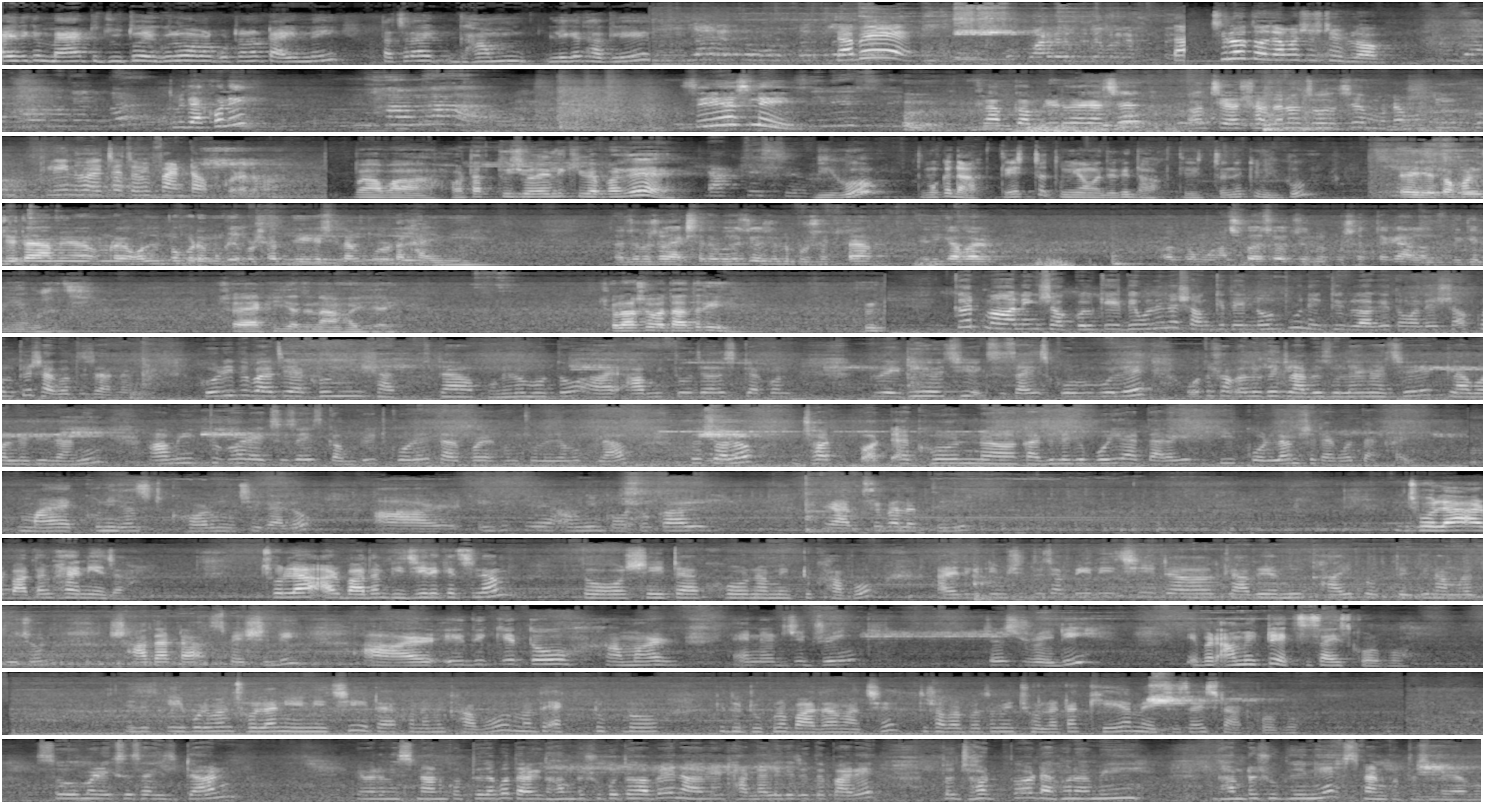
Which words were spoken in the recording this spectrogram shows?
আর এদিকে ম্যাট জুতো এগুলো আমার গোটানোর টাইম নেই। তাছাড়া ঘাম লেগে থাকলে যাবে? ছিল তো জামা ষষ্ঠীর ব্লগ তুমি দেখো নি সিরিয়াসলি ক্লাব কমপ্লিট হয়ে গেছে। চেয়ার সাজানো চলছে মোটামুটি ক্লিন হয়েছে তো আমি ফ্যানটা অফ করে দেবো। বাবা হঠাৎ তুই চলে এলি কি ব্যাপার রে? ডাকতে এসছে ভিগু তোমাকে ডাকতে এসছো? তুমি আমাদেরকে ডাকতে এসছো নাকি ভিগু? এই যে তখন যেটা আমি, আমরা অল্প করে মুখে প্রসাদ দিয়ে গেছিলাম, পুরোটা খাইনি। তার জন্য সব একসাথে বসেছি, ওই জন্য প্রসাদটা এদিকে আবার অল্প মাছও আছে, ওর জন্য প্রসাদটাকে আলাদা দিকে নিয়ে বসেছি। সব একই যাতে না হয়ে যায়। চলে আসো বা তাড়াতাড়ি। গুড মর্নিং সকলকে। দেবলিনা সংকেতের নতুন একটি ব্লগে তোমাদের সকলকে স্বাগত জানাই। ঘড়িতে বাজে এখন সাতটা পনেরো মতো, আর আমি তো জাস্ট এখন রেডি হয়েছি এক্সারসাইজ করব বলে। ও তো সকালে উঠে ক্লাবে চলে গেছে ক্লাব অলরেডি রানিং আমি একটু ঘরে এক্সারসাইজ কমপ্লিট করে তারপর এখন চলে যাব ক্লাব তো চলো, ঝটপট এখন কাজে লেগে পড়ি, আর তার আগে কী কী করলাম সেটা একবার দেখাই। মা এক্ষুনি জাস্ট ঘর মুছে গেল। আর এদিকে আমি গতকাল রাত্রেবেলাতে ছোলা আর বাদাম হ্যাঁ নিয়ে যা। ছোলা আর বাদাম ভিজিয়ে রেখেছিলাম। তো সেইটা এখন আমি একটু খাব। আর এদিকে ডিম সিদ্ধ চাপিয়ে দিয়েছি, এটা ক্লাবে আমি খাই প্রত্যেক দিন আমরা দুজন, সাদাটা স্পেশালি আর এদিকে তো আমার এনার্জি ড্রিঙ্ক জাস্ট রেডি এবার আমি একটু এক্সারসাইজ করব। এই পরিমাণ ছোলা নিয়ে নিয়েছি, এটা এখন আমি খাব। এর মধ্যে এক টুকরো কি দু টুকরো বাদাম আছে। তো সবার প্রথমে ছোলাটা খেয়ে আমি এক্সারসাইজ স্টার্ট করব। সো আমার এক্সারসাইজ ডান এবার আমি স্নান করতে যাব, তার আগে ঘামটা শুকোতে হবে, নাহলে ঠান্ডা লেগে যেতে পারে। তো ঝটপট এখন আমি ঘামটা শুকিয়ে নিয়ে স্নান করতে চলে যাব।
